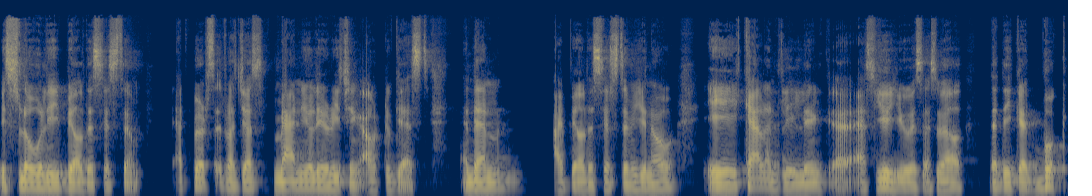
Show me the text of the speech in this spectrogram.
we slowly built a system. At first, it was just manually reaching out to guests. And then I built a system, you know, a Calendly link uh, as you use as well, that they can book.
